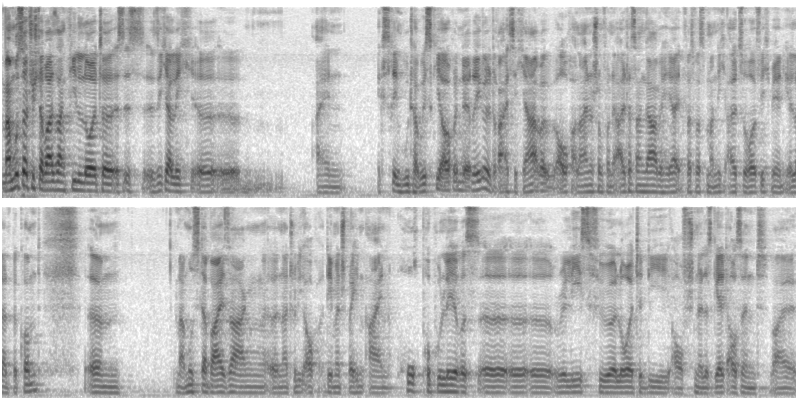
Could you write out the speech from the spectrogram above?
man muss natürlich dabei sagen, viele Leute, es ist sicherlich äh, ein extrem guter Whisky auch in der Regel, 30 Jahre, auch alleine schon von der Altersangabe her, etwas, was man nicht allzu häufig mehr in Irland bekommt. Ähm, man muss dabei sagen, äh, natürlich auch dementsprechend ein hochpopuläres äh, äh, Release für Leute, die auf schnelles Geld aus sind, weil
